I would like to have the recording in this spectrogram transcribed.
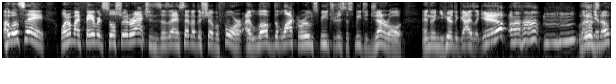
I will say one of my favorite social interactions, as I said on the show before, I love the locker room speech or just the speech in general. And then you hear the guys like, "Yep, uh huh, mm-hmm," like you know.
